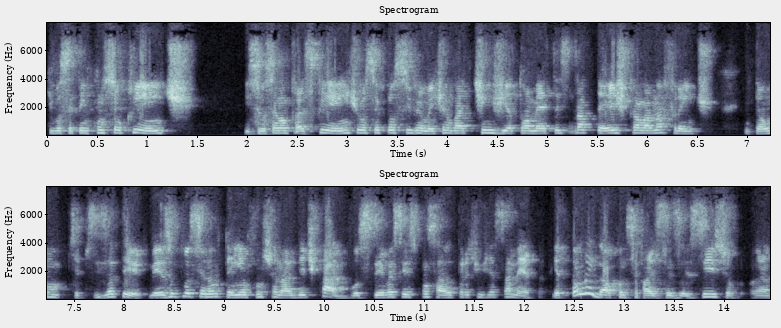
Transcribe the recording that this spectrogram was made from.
que você tem com o seu cliente, e se você não traz cliente, você possivelmente não vai atingir a tua meta estratégica lá na frente. Então, você precisa ter, mesmo que você não tenha um funcionário dedicado, você vai ser responsável por atingir essa meta. E é tão legal quando você faz esse exercício, é,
